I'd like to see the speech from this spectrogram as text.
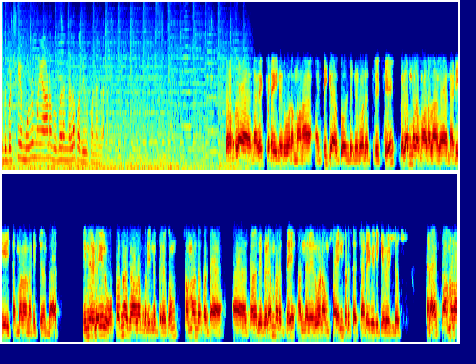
இது பற்றிய முழுமையான விவரங்களை பதிவு பண்ணுங்க. பிரபல நகைக்கடை நிறுவனமான அட்டிகா கோல்டு நிறுவனத்திற்கு விளம்பர மாடலாக நடிகை தமன்னா நடித்திருந்தார். இந்த நிலையில் ஒப்பந்த காலம் முடிந்த பிறகும் சம்பந்தப்பட்ட தனது விளம்பரத்தை அந்த நிறுவனம் பயன்படுத்த தடை விதிக்க வேண்டும். என தமனா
